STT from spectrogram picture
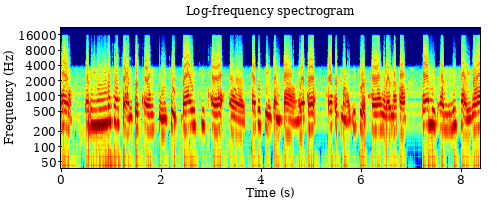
ค่ะคดีนี้นะคะศาลปกครองสูงสุดได้พิเคราะห์เอ่อข้อเท็จจริงต่างๆ แล้วก็ข้อกฎหมายที่เกี่ยวข้องแล้วนะคะ ก็มีคำวินิจฉัยว่า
